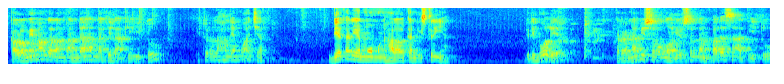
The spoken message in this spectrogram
Kalau memang dalam pandangan laki-laki itu itu adalah hal yang wajar. Dia kan yang mau menghalalkan istrinya. Jadi boleh. Karena Nabi SAW pada saat itu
